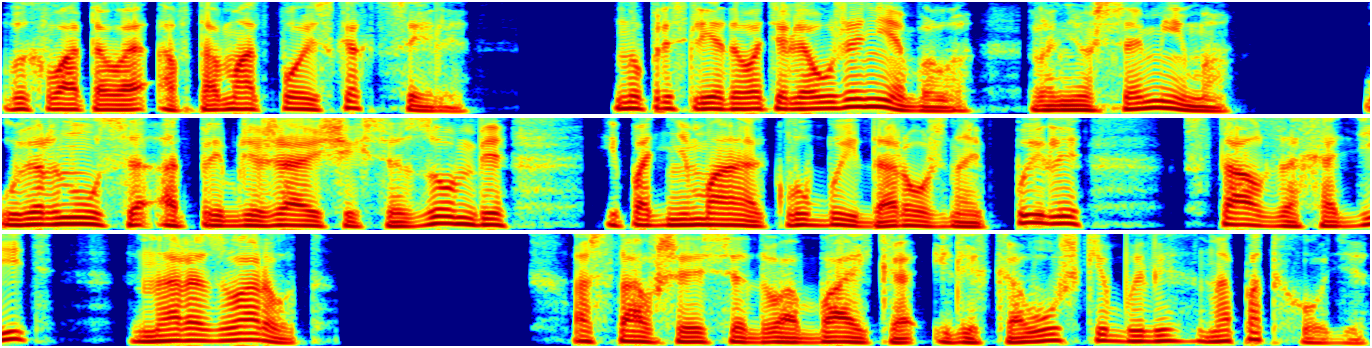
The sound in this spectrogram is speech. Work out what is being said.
выхватывая автомат в поисках цели. Но преследователя уже не было, пронесся мимо. Увернулся от приближающихся зомби и, поднимая клубы дорожной пыли, стал заходить на разворот. Оставшиеся два байка и легковушки были на подходе.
